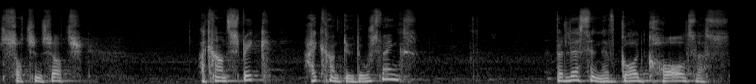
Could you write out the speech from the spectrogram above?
such and such. I can't speak. I can't do those things. But listen, if God calls us,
